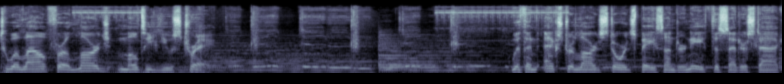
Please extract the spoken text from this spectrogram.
to allow for a large multi-use tray. with an extra large storage space underneath the center stack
